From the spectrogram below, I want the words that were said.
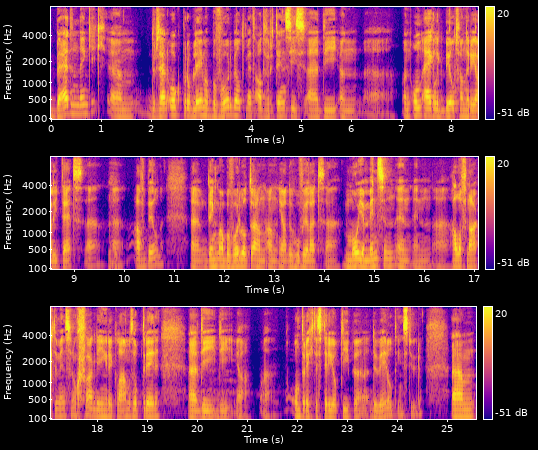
Beiden, denk ik. Um, er zijn ook problemen bijvoorbeeld met advertenties uh, die een, uh, een oneigenlijk beeld van de realiteit uh, mm-hmm. afbeelden. Ehm, denk maar bijvoorbeeld aan, aan ja, de hoeveelheid mooie mensen en, en halfnaakte mensen ook vaak die in reclames optreden, die, die ja, onterechte stereotypen de wereld insturen. Um,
